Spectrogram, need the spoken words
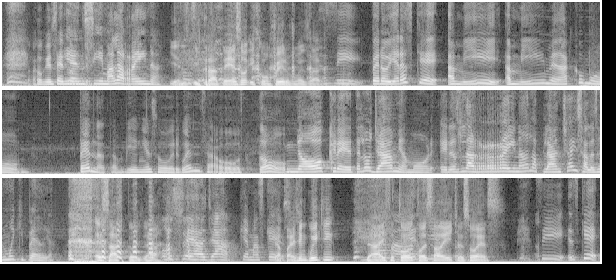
con ese Y nombre. encima la reina. Y, en- y tras de eso, y confirmo, exacto. Sí, pero vieras que a mí, a mí me da como pena también eso, vergüenza o todo. No, créetelo ya, mi amor. Eres la reina de la plancha y sales en Wikipedia. Exacto, ya. O sea, ya, ¿qué más que Que eso? aparece en Wiki, ya ahí está Ah, todo, es todo está dicho, eso es. Sí, es que,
